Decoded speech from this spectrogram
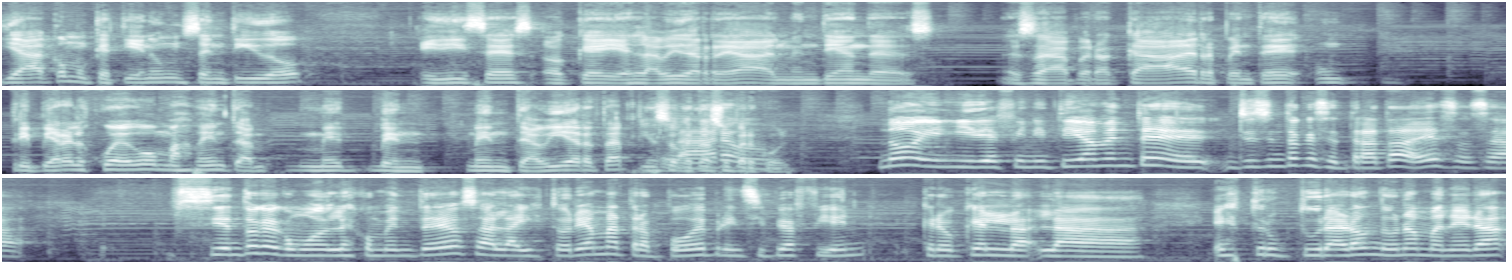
ya como que tiene un sentido y dices, ok, es la vida real, ¿me entiendes? O sea, pero acá de repente un, tripear el juego más mente, me- men- mente abierta, pienso que está súper cool. No, y, y definitivamente yo siento que se trata de eso. O sea, siento que como les comenté, o sea, la historia me atrapó de principio a fin. Creo que la, la estructuraron de una manera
